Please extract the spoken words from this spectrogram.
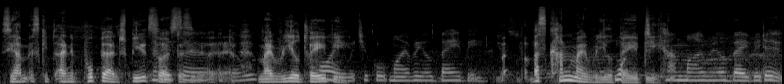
Sie haben, es gibt eine Puppe, ein Spielzeug, das äh, My Real Baby. Was kann My Real Baby? What can My Real Baby do?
